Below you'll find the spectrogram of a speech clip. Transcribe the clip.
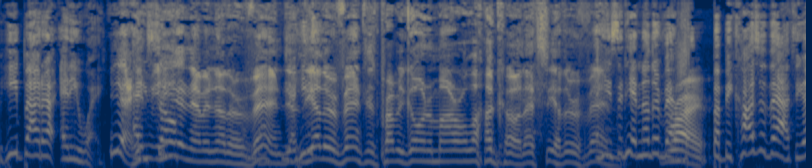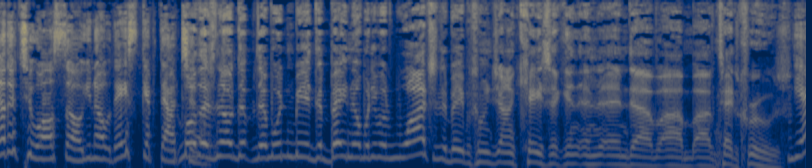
he bowed out anyway. Yeah, he, and he didn't have another event. Yeah, the other event is probably going to Mar-a-Lago. That's the other event. he said he had another event. Right. But because of that, the other two also, you know, they skipped out too. well, there's no. There wouldn't be a debate. Nobody would watch a debate between John Kasich and and, and uh, um, uh, Ted Cruz. Yeah,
